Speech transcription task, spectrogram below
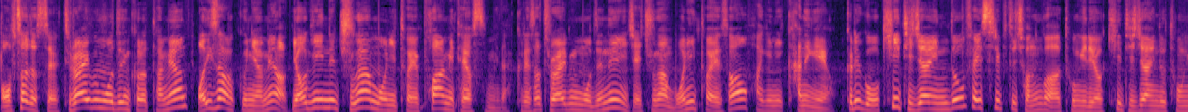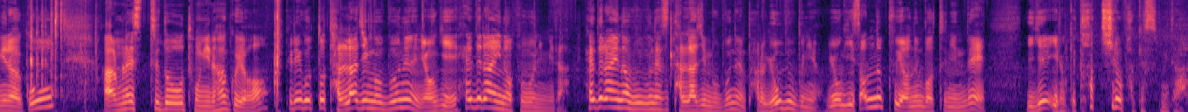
없어졌어요. drive mode는 그렇다면 어디서 바꾸냐면 여기 있는 중앙 모니터에 포함이 되었습니다. 그래서 driving mode는 이제 중앙 모니터에서 확인이 가능해요. 그리고 키 디자인도 페이스리프트 전과 동일해요. 키 디자인도 동일하고 armrest도 동일하고요. 그리고 또 달라진 부분은 여기 헤드라이너 부분입니다. 헤드라이너 부분에서 달라진 부분은 바로 이 부분이에요. 여기 썬루프 여는 버튼인데 이게 이렇게 터치로 바뀌었습니다.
